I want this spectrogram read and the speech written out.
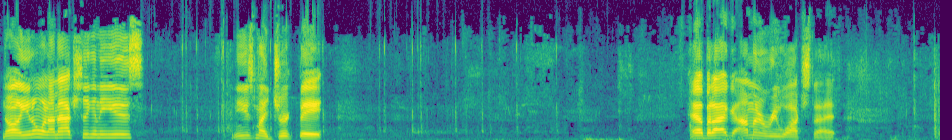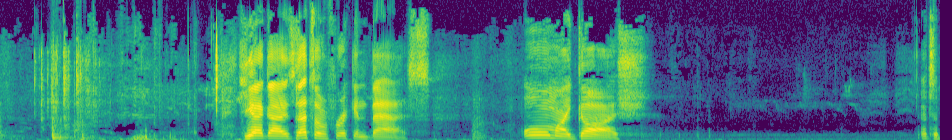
No, you know what I'm actually gonna use? I'm gonna use my jerk bait. Yeah, but I, I'm gonna rewatch that. Yeah, guys, that's a freaking bass. Oh my gosh. That's a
